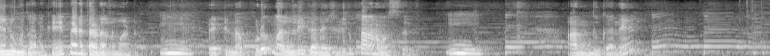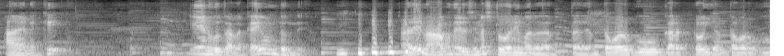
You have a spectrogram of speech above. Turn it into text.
ఏనుగు తలకాయ పెడతాడనమాట పెట్టినప్పుడు మళ్ళీ గణేశుడికి ప్రాణం వస్తుంది. అందుకనే ఆయనకి ఏనుగు తలకాయ ఉంటుంది. అది నాకు తెలిసిన స్టోరీ మరి అది. ఎంతవరకు కరెక్టో ఎంతవరకు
